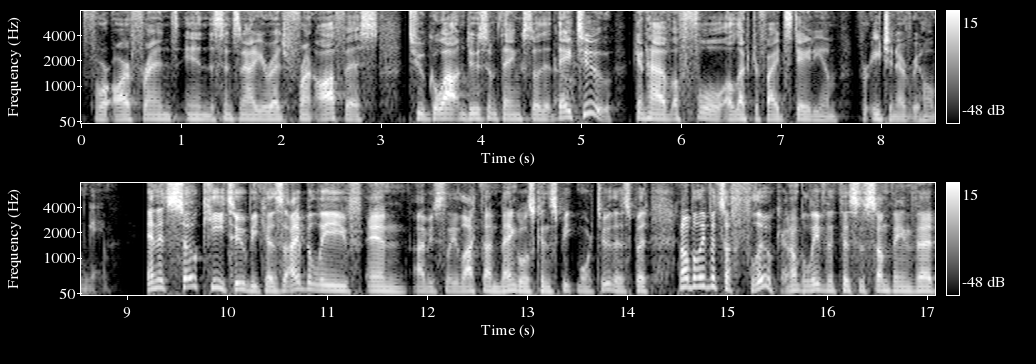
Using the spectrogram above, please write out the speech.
for our friends in the Cincinnati Reds front office to go out and do some things so that they too can have a full electrified stadium for each and every home game. And it's so key too because I believe, and obviously Locked On Bengals can speak more to this, but I don't believe it's a fluke. I don't believe that this is something that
